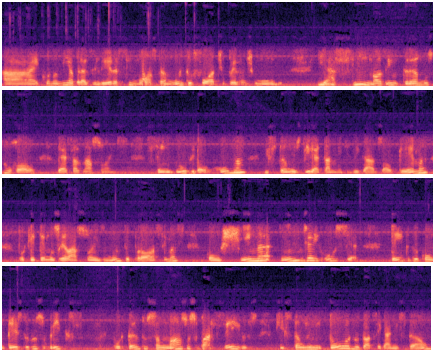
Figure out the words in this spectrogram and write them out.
a economia brasileira se mostra muito forte perante o mundo. E assim nós entramos no rol dessas nações. Sem dúvida alguma, estamos diretamente ligados ao tema, porque temos relações muito próximas com China, Índia e Rússia, dentro do contexto dos BRICS. Portanto, são nossos parceiros que estão no entorno do Afeganistão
